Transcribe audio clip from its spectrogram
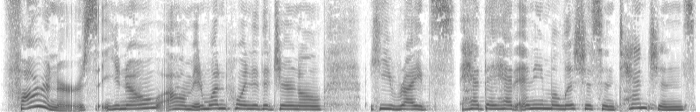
foreigners. You know, um, in one point of the journal, he writes, had they had any malicious intentions,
